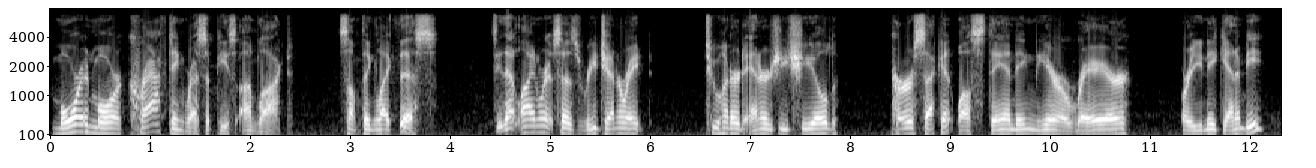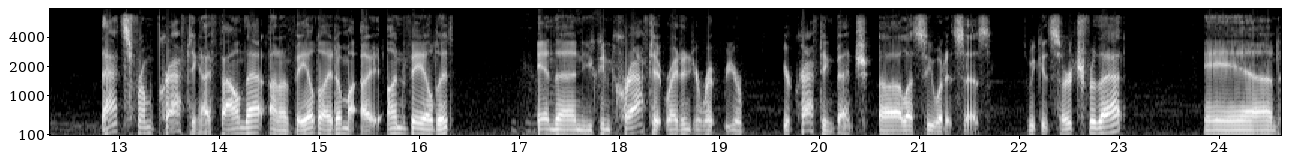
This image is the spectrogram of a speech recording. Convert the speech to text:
more and more crafting recipes unlocked. Something like this. See that line where it says regenerate 200 energy shield per second while standing near a rare or unique enemy? That's from crafting. I found that on a veiled item. I unveiled it, and then you can craft it right in your your your crafting bench. Uh, let's see what it says. So we could search for that, and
